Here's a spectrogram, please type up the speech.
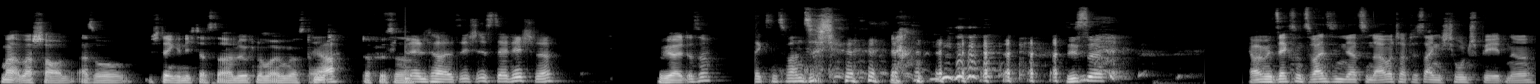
Mal, mal schauen. Also, ich denke nicht, dass da Löw nochmal irgendwas tut. Ja. Dafür ist er. älter als ich ist der nicht, ne? Wie alt ist er? 26. Siehst du? Ja, aber mit 26 in die Nationalmannschaft ist eigentlich schon spät, ne?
